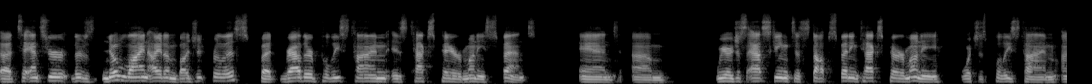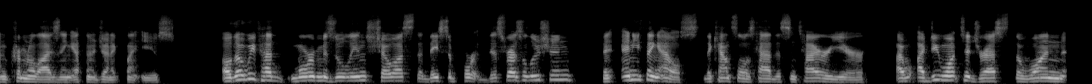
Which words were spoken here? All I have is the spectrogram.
uh, to answer, there's no line item budget for this, but rather police time is taxpayer money spent. And um, we are just asking to stop spending taxpayer money, which is police time, on criminalizing entheogenic plant use. Although we've had more Missoulians show us that they support this resolution than anything else the council has had this entire year, I, I do want to address the one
